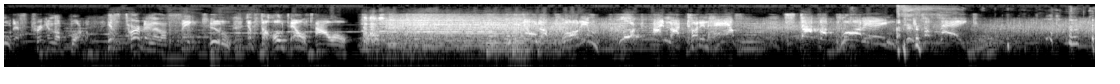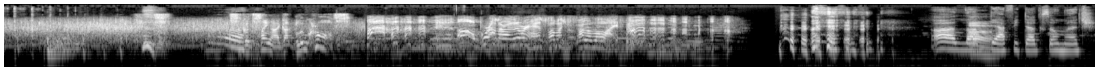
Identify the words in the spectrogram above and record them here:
oldest trick in the book. It's turbine is a fake, too. Just a hotel towel. Don't applaud him. Look, I'm not cut in half. Stop applauding. It's a fake. It's a good thing I got Blue Cross. oh, brother, I never had so much fun in my life. I love Ah. Daffy Duck so much.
